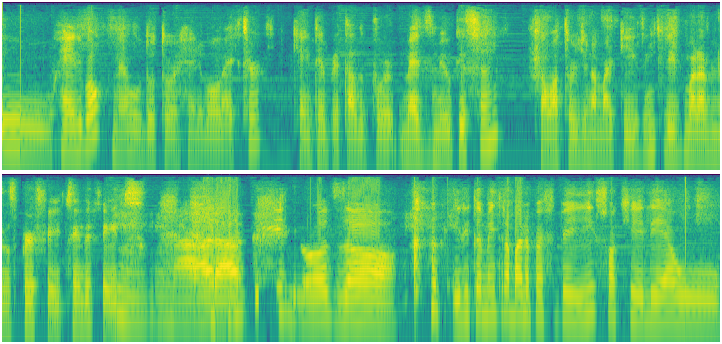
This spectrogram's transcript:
o Hannibal, né, o Dr. Hannibal Lecter, que é interpretado por Mads Mikkelsen, que é um ator dinamarquês incrível, maravilhoso, perfeito, sem defeitos. Maravilhoso! Ele também trabalha para FBI, só que ele é o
